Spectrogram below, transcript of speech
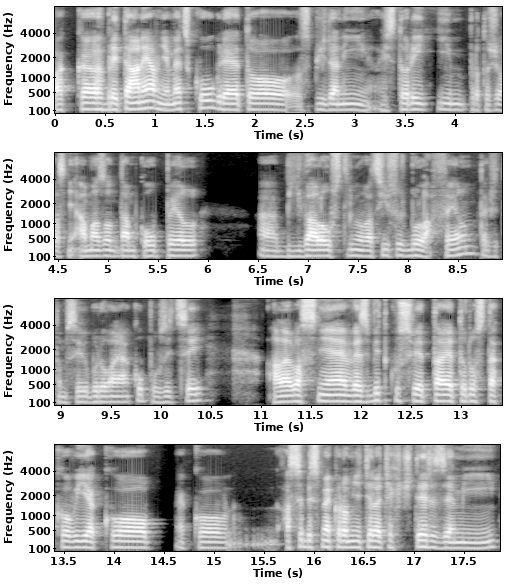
Pak v Británii a v Německu, kde je to spíš daný historií tím, protože vlastně Amazon tam koupil bývalou streamovací službu La Film, takže tam si vybudoval nějakou pozici. Ale vlastně ve zbytku světa je to dost takový jako, jako asi bychom kromě těch čtyř zemí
